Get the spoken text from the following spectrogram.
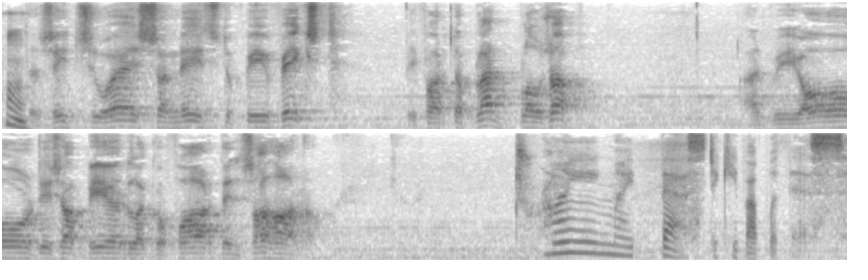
Hmm. The situation needs to be fixed before the plant blows up. And we all disappear like a fart in Sahara. Trying my best to keep up with this.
